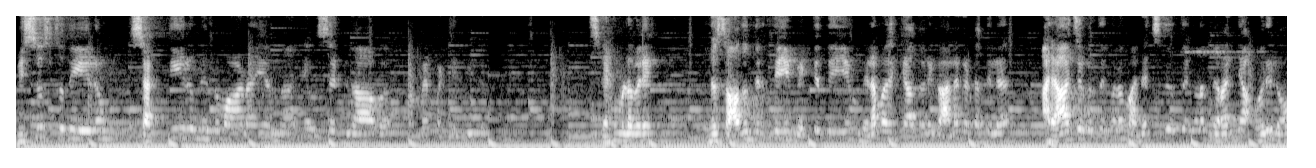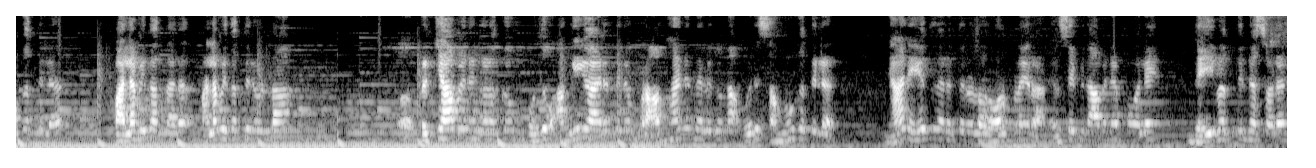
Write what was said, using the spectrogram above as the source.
വിശ്വസ്തതയിലും ശക്തിയിലും നിന്നുമാണ് എന്ന് യൗസാവ് നമ്മെ പഠിപ്പിക്കുന്നു. സ്നേഹമുള്ളവരെ ഇന്ന് സ്വാതന്ത്ര്യത്തെയും വ്യക്തിത്വത്തെയും വിലമതിക്കാത്ത ഒരു കാലഘട്ടത്തിൽ അരാജകത്വങ്ങളും അനിശ്ചിതത്വങ്ങളും നിറഞ്ഞ ഒരു ലോകത്തിൽ പലവിധ തര പലവിധത്തിലുള്ള പ്രഖ്യാപനങ്ങൾക്കും പൊതു അംഗീകാരത്തിനും പ്രാധാന്യം നൽകുന്ന ഒരു സമൂഹത്തിൽ ഞാൻ ഏത് തരത്തിലുള്ള റോൾ പ്ലെയർ ആണ്? എസ് പിതാവിനെ പോലെ ദൈവത്തിന്റെ സ്വരം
